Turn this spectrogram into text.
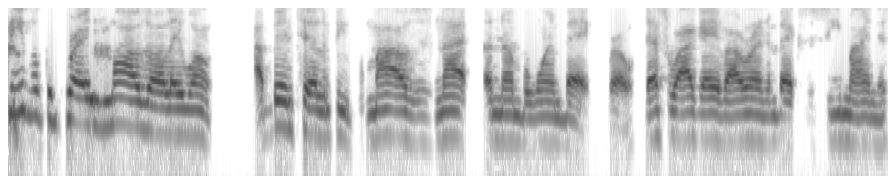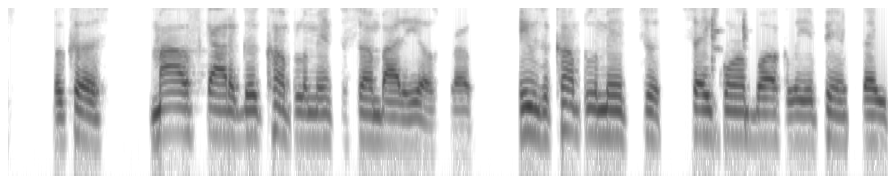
people can praise Miles all they want. I've been telling people Miles is not a number one back, bro. That's why I gave our running backs a C minus because Miles got a good compliment to somebody else, bro. He was a compliment to Saquon Barkley at Penn State.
